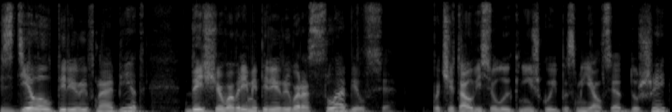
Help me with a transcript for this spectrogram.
Сделал перерыв на обед, да еще во время перерыва расслабился, почитал веселую книжку и посмеялся от души,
